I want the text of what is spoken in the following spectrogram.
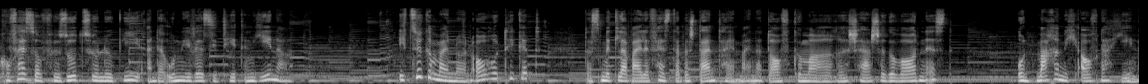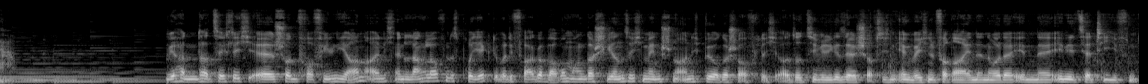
Professor für Soziologie an der Universität in Jena. Ich zücke mein 9-Euro-Ticket, das mittlerweile fester Bestandteil meiner Dorfkümmerer-Recherche geworden ist, und mache mich auf nach Jena. Wir hatten tatsächlich äh, schon vor vielen Jahren eigentlich ein langlaufendes Projekt über die Frage, warum engagieren sich Menschen eigentlich bürgerschaftlich, also zivilgesellschaftlich in irgendwelchen Vereinen oder in äh, Initiativen,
